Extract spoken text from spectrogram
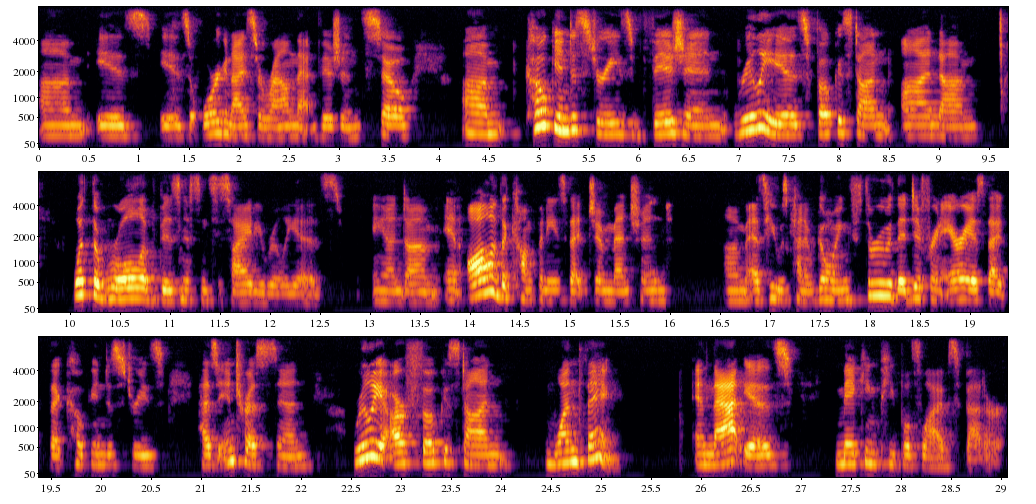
um, is is organized around that vision. So um, Koch Industries' vision really is focused on on um, what the role of business and society really is, and um, and all of the companies that Jim mentioned um, as he was kind of going through the different areas that that Koch Industries has interests in, really are focused on one thing, and that is making people's lives better.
